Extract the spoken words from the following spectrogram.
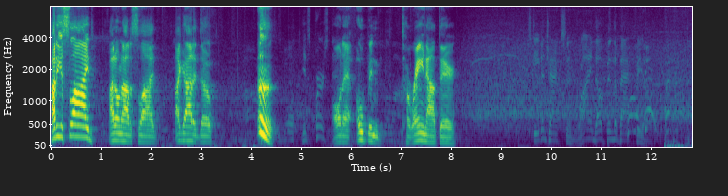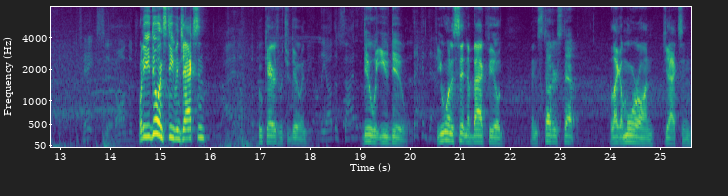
How do you slide? I don't know how to slide. I got it, though. All that open terrain out there. Steven Jackson lined up in the backfield. Takes it on the What are you doing, Steven Jackson? Who cares what you're doing? on the other side of Do what you do. the second down. If you want to sit in the backfield and stutter step like a moron, Jackson,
